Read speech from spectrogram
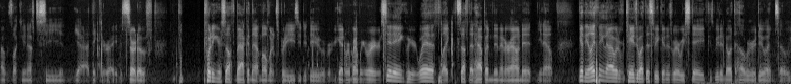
I was lucky enough to see. And yeah, I think you're right. It's sort of p- putting yourself back in that moment. It's pretty easy to do. Again, remembering where you're sitting, who you're with, like stuff that happened in and around it. You know. Again, the only thing that I would change about this weekend is where we stayed because we didn't know what the hell we were doing. So we,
